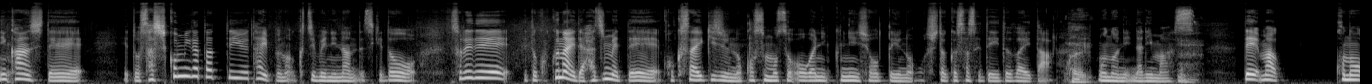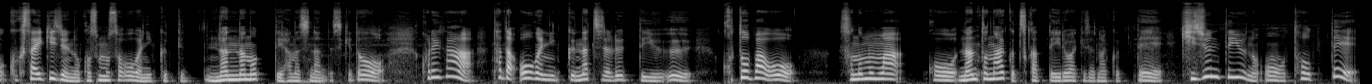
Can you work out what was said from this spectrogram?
に関して、えっと差し込み型っていうタイプの口紅なんですけど、それでえっと国内で初めて国際基準のコスモスオーガニック認証っていうのを取得させていただいたはいものになります。で、まあこの国際基準のコスモスオーガニックって何なのっていう話なんですけどこれがただオーガニックナチュラルっていう言葉をそのままこうなんとなく使っているわけじゃなくって基準っていうのを通って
